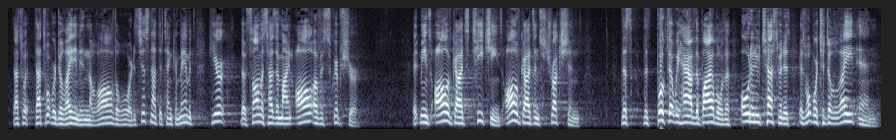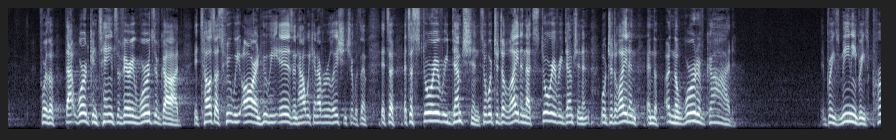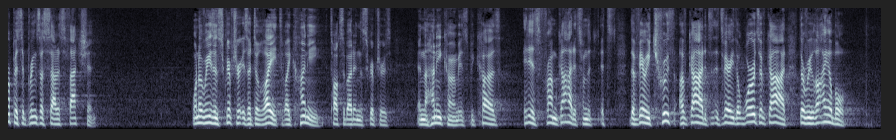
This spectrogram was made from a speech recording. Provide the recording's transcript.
That's what, that's what we're delighting in the law of the Lord. It's just not the Ten Commandments. Here, the psalmist has in mind all of his scripture. It means all of God's teachings, all of God's instructions. This, this book that we have, the Bible, the Old and New Testament, is, is what we're to delight in. For the, that word contains the very words of God. It tells us who we are and who He is and how we can have a relationship with Him. It's a, it's a story of redemption. So we're to delight in that story of redemption and we're to delight in, in, the, in the Word of God. It brings meaning, it brings purpose, it brings us satisfaction. One of the reasons Scripture is a delight, like honey talks about it in the Scriptures, and the honeycomb, is because it is from God. It's from the, it's, the very truth of God. It's, it's very the words of God. They're reliable,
